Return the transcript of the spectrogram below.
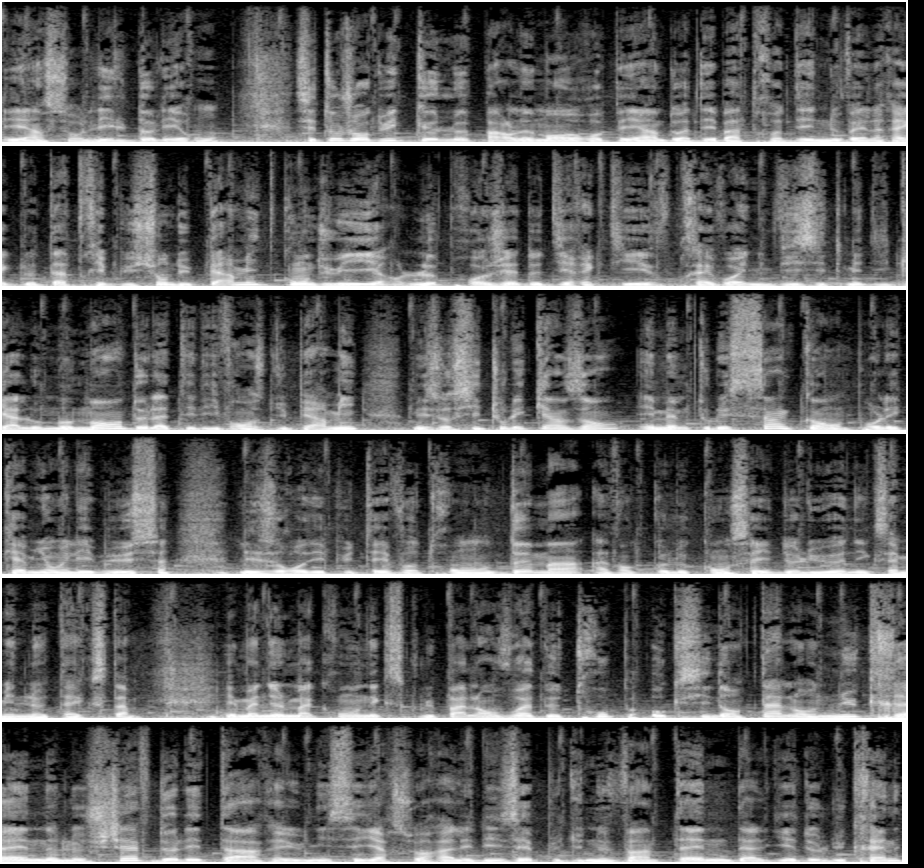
et un sur l'île d'Oléron. C'est aujourd'hui que le Parlement européen doit débattre des nouvelles règles d'attribution du permis de conduire. Le projet de directive prévoit une visite médicale au moment de la délivrance du permis, mais aussi tous les 15 ans et même tous les 5 ans pour les camions et les bus. Les eurodéputés voteront demain avant que le Conseil de l'UE n'examine le texte. Emmanuel Macron n'exclut pas l'envoi de troupes occidentales en Ukraine. Le chef de l'État réunissait hier soir à l'Elysée plus d'une vingtaine d'alliés de l'Ukraine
